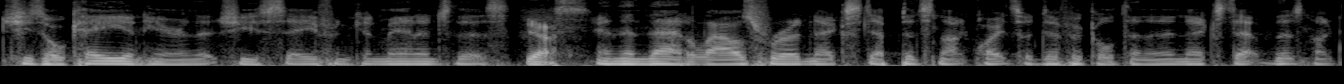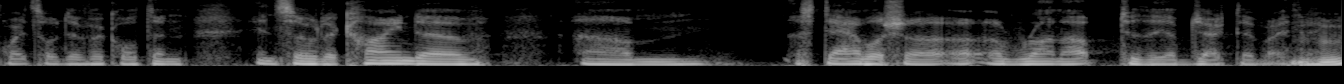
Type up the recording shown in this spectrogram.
she's okay in here and that she's safe and can manage this. Yes. and then that allows for a next step that's not quite so difficult and a next step that's not quite so difficult and and so to kind of um, establish a, a run up to the objective i think hmm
